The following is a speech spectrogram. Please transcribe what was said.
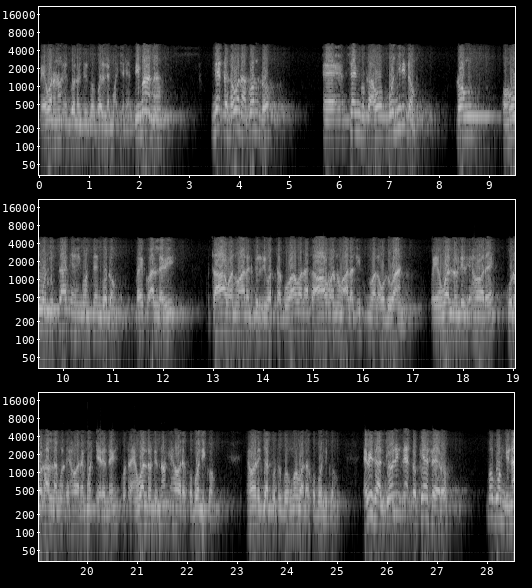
ɓe wona noon e gollondirgo golle moƴƴere. Mbimana neɗɗo no wona gonɗo e senngo ka o boniri ɗon ɗon o howondirtaake e ngon senngo ɗon. Ɓay ko allah wi taawanu ala birri wattaqwa wala taawanu ala al ismi wal udwan. ko en wallondir e hoore kulol allah ngol e hoore moƴƴere nden koto en wallondir noon e hoore ko boni kon. E hoore jaggutugol ngol waɗa ko boni kon. E misal jooni neɗɗo keefeero mo gomdina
